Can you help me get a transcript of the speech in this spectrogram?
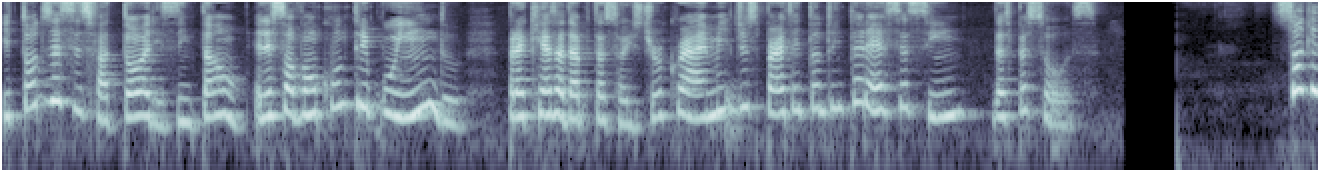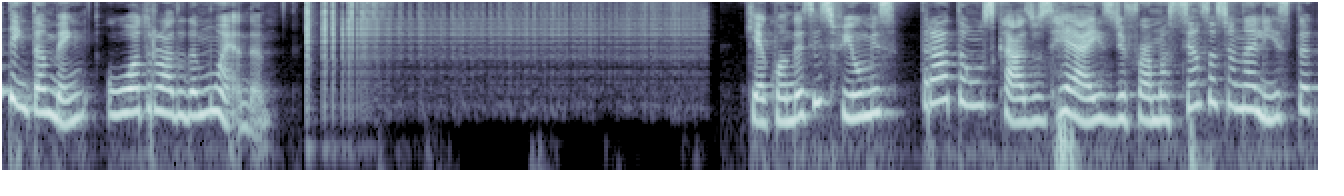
E todos esses fatores, então, eles só vão contribuindo para que as adaptações true crime despertem tanto interesse assim das pessoas. Só que tem também o outro lado da moeda. Que é quando esses filmes tratam os casos reais de forma sensacionalista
